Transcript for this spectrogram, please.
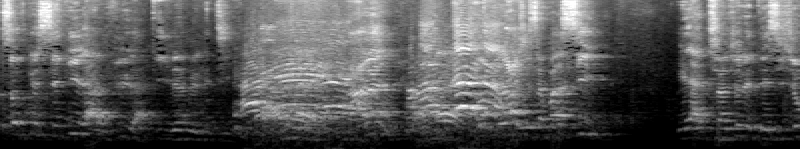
Sauf que ce qu'il a vu là, il vient me le dire. Amen. Donc là, je ne sais pas si il a changé de décision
